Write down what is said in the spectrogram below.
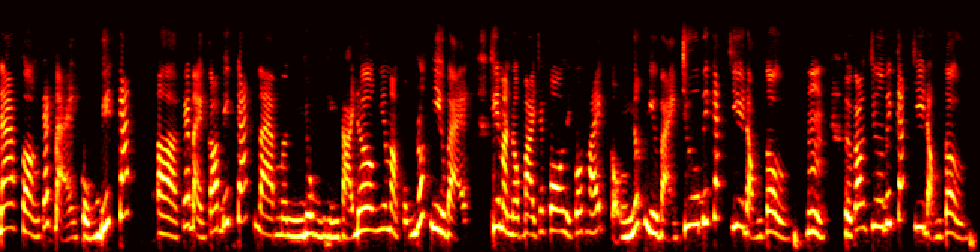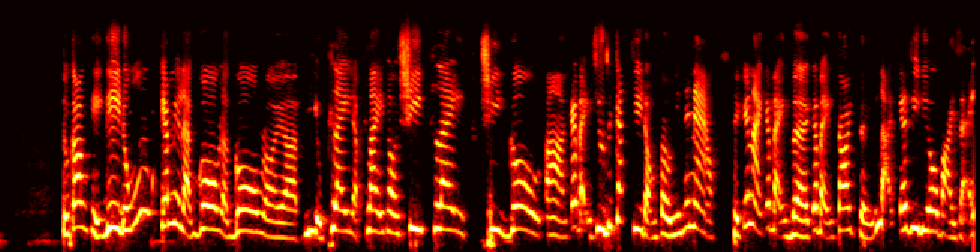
đa phần các bạn cũng biết cách Ờ, các bạn có biết cách là mình dùng hiện tại đơn nhưng mà cũng rất nhiều bạn khi mà nộp bài cho cô thì cô thấy cũng rất nhiều bạn chưa biết cách chia động từ ừ, tụi con chưa biết cách chia động từ tụi con thì ghi đúng giống như là go là go rồi uh, ví dụ play là play thôi she play she go à, các bạn chưa biết cách chia động từ như thế nào. Thì cái này các bạn về các bạn coi kỹ lại cái video bài giảng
